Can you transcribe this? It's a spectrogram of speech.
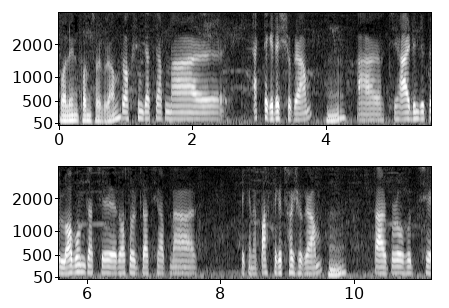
কলিন পঞ্চাশ গ্রাম। টক্সিন যাচ্ছে আপনার এক থেকে দেড়শো গ্রাম। আর হচ্ছে আয়োডিনযুক্ত লবণ যাচ্ছে রসদ যাচ্ছে আপনার এখানে পাঁচ থেকে ছয়শো গ্রাম। তারপর হচ্ছে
